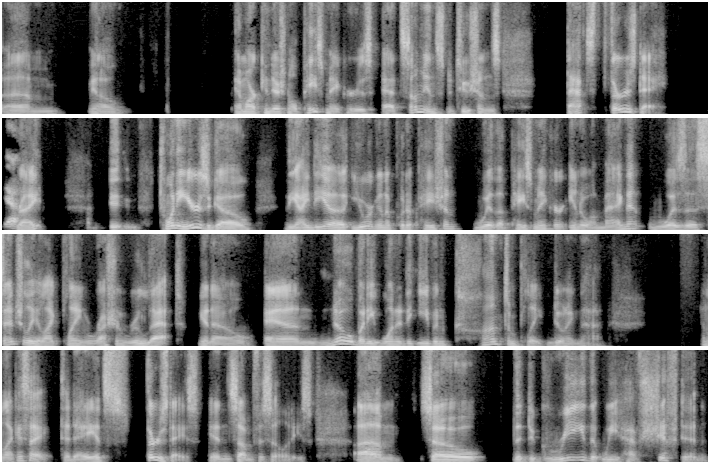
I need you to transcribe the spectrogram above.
um, you know, MR conditional pacemakers at some institutions, that's Thursday, yeah. right? It, 20 years ago, the idea you were going to put a patient with a pacemaker into a magnet was essentially like playing Russian roulette, you know, and nobody wanted to even contemplate doing that. And like I say, today it's Thursdays in some facilities. Um, so the degree that we have shifted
